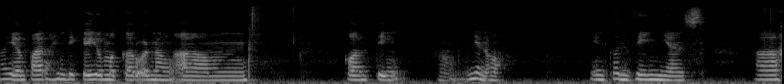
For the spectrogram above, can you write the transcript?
Ayan, para hindi kayo magkaroon ng um, konting, um, you know, inconvenience. Uh,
